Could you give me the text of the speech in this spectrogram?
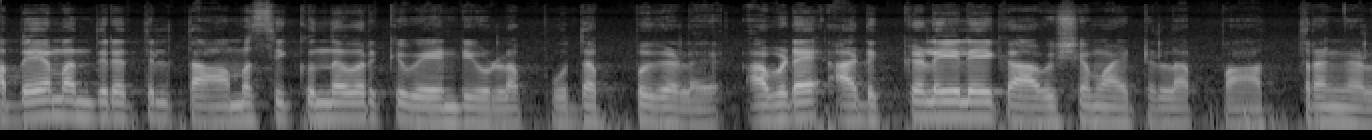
അഭയമന്ദിരത്തിൽ താമസിക്കുന്നവർക്ക് വേണ്ടിയുള്ള പുതപ്പുകൾ അവിടെ അടുക്കളയിലേക്ക് ആവശ്യമായിട്ടുള്ള പാത്രങ്ങൾ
